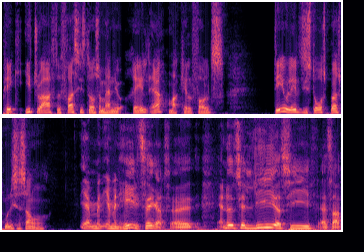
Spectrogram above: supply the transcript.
pick i draftet fra sidste år, som han jo reelt er, Markel Foltz. Det er jo lidt af de store spørgsmål i sæsonen. Jamen, jamen helt sikkert. Øh, jeg er nødt til lige at sige, altså,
